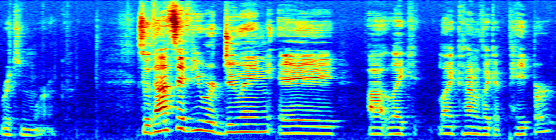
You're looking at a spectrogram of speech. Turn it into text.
written work. So that's if you were doing a uh, like like kind of like a paper,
